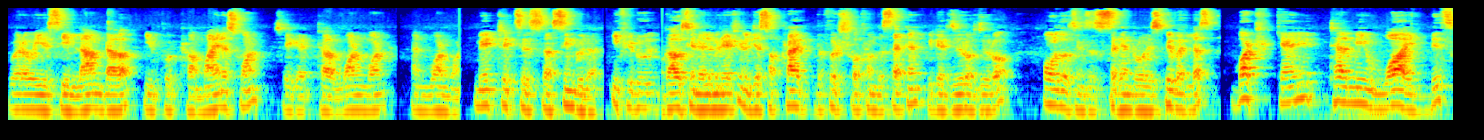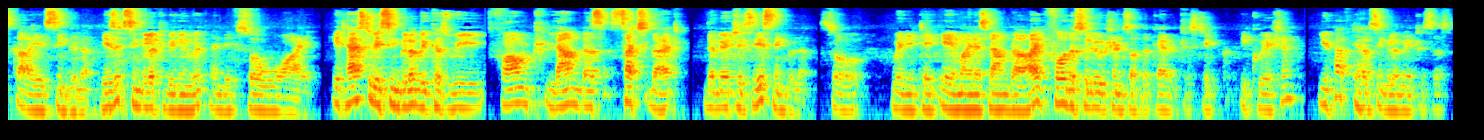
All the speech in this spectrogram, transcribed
wherever you see lambda, you put uh, minus 1, so you get uh, 1, 1 and 1, 1. Matrix is uh, singular. If you do Gaussian elimination, you just subtract the first row from the second, you get 0, 0 all those things. The second row is pivotless. But can you tell me why this guy is singular? Is it singular to begin with? And if so, why? It has to be singular because we found lambdas such that the matrix is singular. So when you take A minus lambda i for the solutions of the characteristic equation, you have to have singular matrices.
